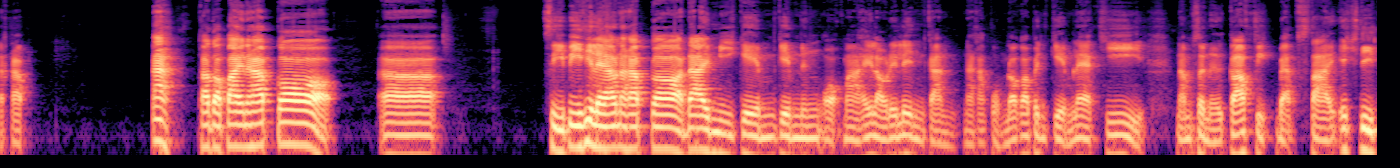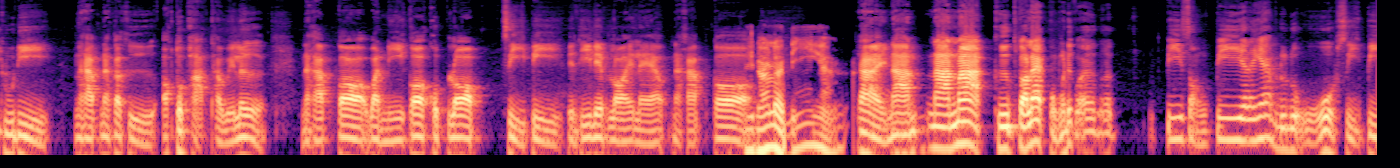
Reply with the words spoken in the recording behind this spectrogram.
นะครับ อะ ข่าวต่อไปนะครับก็อ่าสี่ปีที่แล้วนะครับ ก็ได้มีเกมเกมหนึ่งออกมาให้เราได้เล่นกันนะครับผมแล้วก็เป็นเกมแรกที่นำเสนอกราฟิกแบบสไตล์ HD 2D นะครับนั่นก็คือ Octopath Traveler นะครับ ก็วันนี้ก็ครบรอบ 4 ปีเป็นที่เรียบร้อยแล้วนะครับ ก็นี่นะเหรอเนี่ยใช่นานนานมากคือตอนแรกผมก็นึกว่าเออปีสองปีอะไรเงี้ยดูดูโอ้โหสี่ปี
